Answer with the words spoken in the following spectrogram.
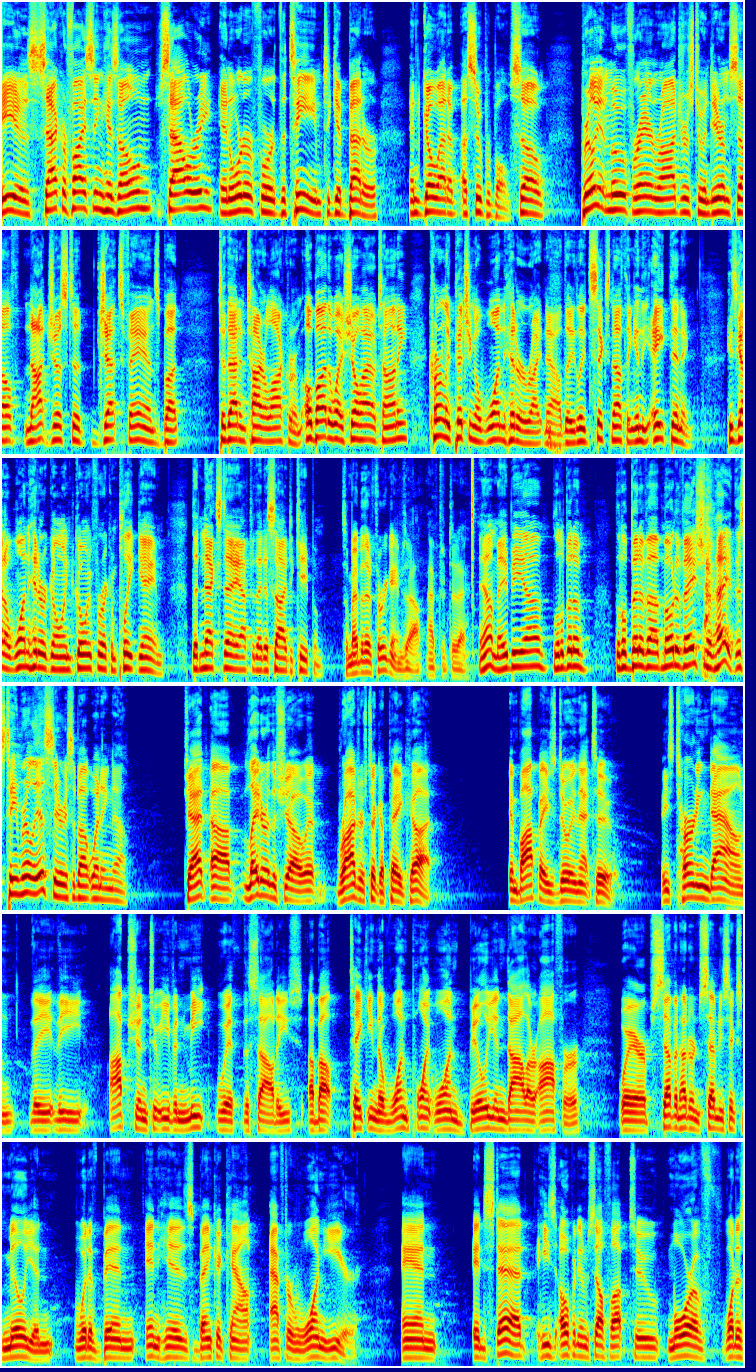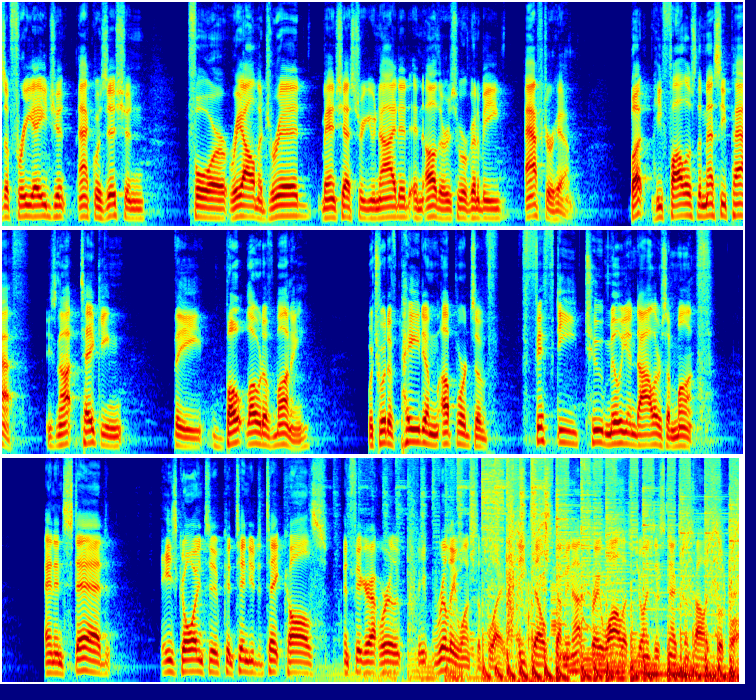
He is sacrificing his own salary in order for the team to get better and go at a, a Super Bowl. So, brilliant move for Aaron Rodgers to endear himself not just to Jets fans, but to that entire locker room. Oh, by the way, Shohei Ohtani currently pitching a one hitter right now. They lead six nothing in the eighth inning. He's got a one hitter going going for a complete game. The next day after they decide to keep him. So maybe they're three games out after today. Yeah, maybe a little bit of little bit of a motivation of hey, this team really is serious about winning now. Chad, uh, later in the show, it, Rodgers took a pay cut. Mbappe's doing that too. He's turning down the the option to even meet with the Saudis about taking the 1.1 billion dollar offer, where 776 million would have been in his bank account after one year, and instead he's opening himself up to more of what is a free agent acquisition for Real Madrid, Manchester United, and others who are going to be after him. But he follows the messy path. He's not taking the boatload of money, which would have paid him upwards of $52 million a month. And instead, he's going to continue to take calls and figure out where he really wants to play. Details coming up. Trey Wallace joins us next on college football.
